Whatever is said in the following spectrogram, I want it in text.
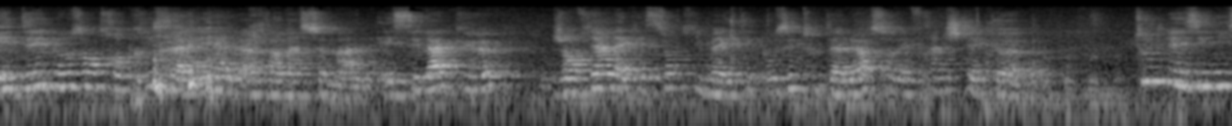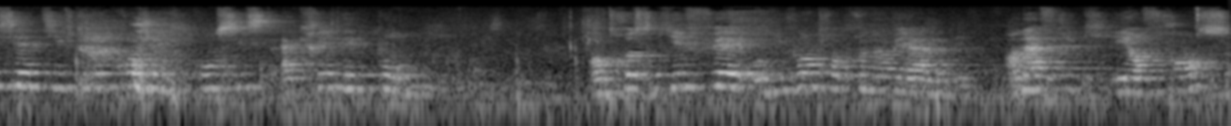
aider nos entreprises à aller à l'international. Et c'est là que j'en viens à la question qui m'a été posée tout à l'heure sur les French Tech Hub. Toutes les initiatives, tous les projets qui consistent à créer des ponts entre ce qui est fait au niveau entrepreneurial en Afrique et en France,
